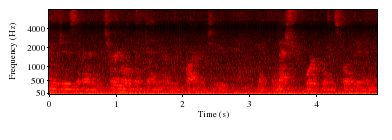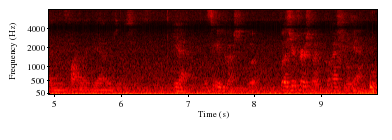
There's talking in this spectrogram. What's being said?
images that are in material that then are required to make the mesh work when it's loaded and then finally be added to the scene? Yeah, that's a good question. What, was your first question again?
